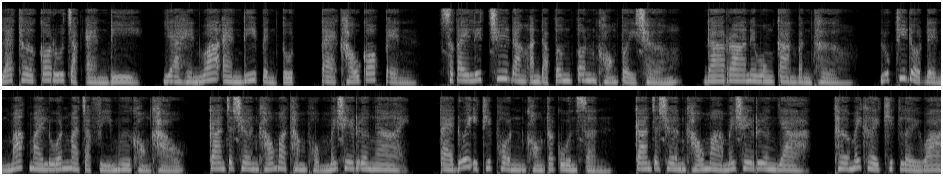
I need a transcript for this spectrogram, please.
และเธอก็รู้จักแอนดี้ อย่าเห็นว่าแอนดี้เป็นตุ๊ด แต่เขาก็เป็นสไตลิสต์ชื่อดังอันดับต้นๆของเป่ยเฉิง ดาราในวงการบันเทิง ลุคที่โดดเด่นมากมายล้วนมาจากฝีมือของเขา การจะเชิญเขามาทำผมไม่ใช่เรื่องง่าย แต่ด้วยอิทธิพลของตระกูลเซินการจะเชิญเขามาไม่ใช่เรื่องยาก เธอไม่เคยคิดเลยว่า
